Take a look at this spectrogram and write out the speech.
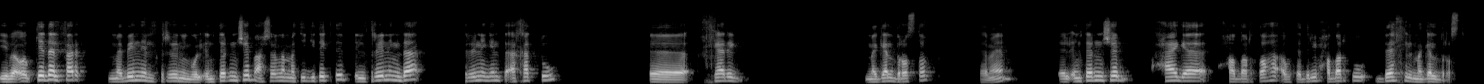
يبقى كده الفرق ما بين ال training وال internship عشان لما تيجي تكتب ال training ده training انت أخدته آه، خارج مجال دراستك تمام؟ ال internship حاجة حضرتها أو تدريب حضرته داخل مجال دراستك.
